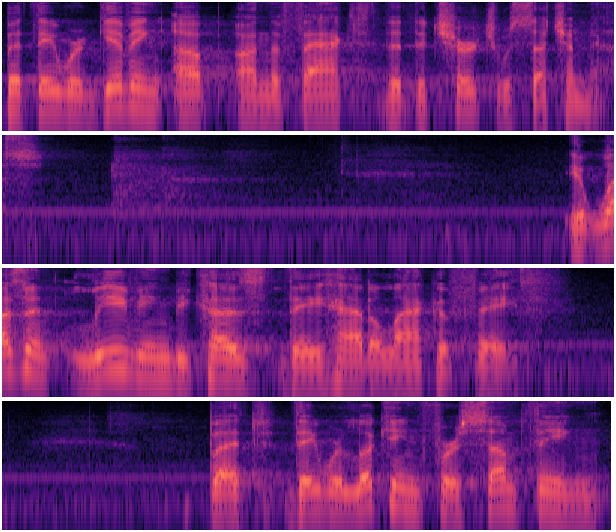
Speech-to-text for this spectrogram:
but they were giving up on the fact that the church was such a mess. It wasn't leaving because they had a lack of faith, but they were looking for something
